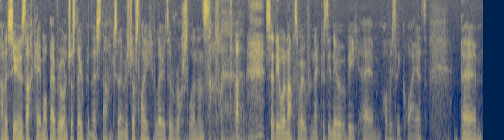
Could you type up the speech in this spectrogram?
And as soon as that came up, everyone just opened their snacks, and it was just like loads of rustling and stuff like that. so they wouldn't have to open it because they knew it would be um, obviously quiet. Um,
